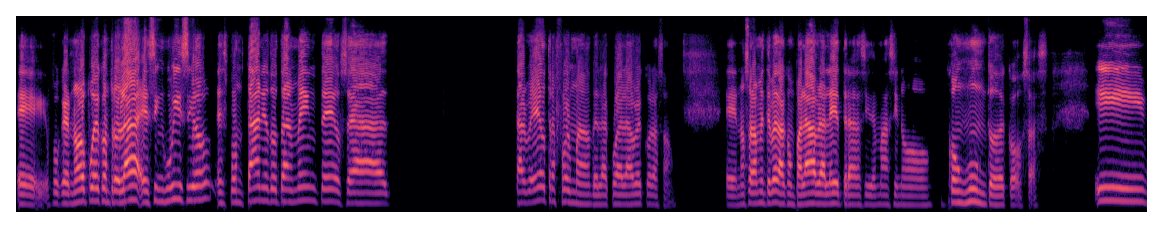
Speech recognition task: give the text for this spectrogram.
eh, porque no lo puede controlar, es sin juicio, espontáneo totalmente, o sea, tal vez otra forma de la cual abre el corazón. Eh, no solamente ¿verdad? con palabras, letras y demás, sino conjunto de cosas. Y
